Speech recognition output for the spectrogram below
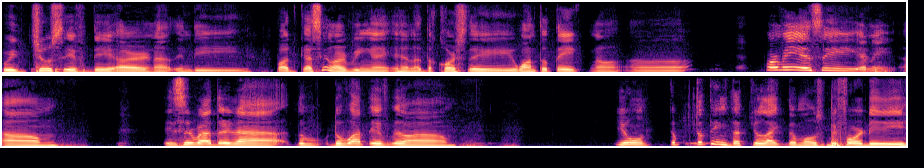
we choose if they are not in the podcasting or being uh, you know, the course they want to take no? Uh, for me it's a ano eh, um it's rather na the the what if um yung the, the thing that you like the most before the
